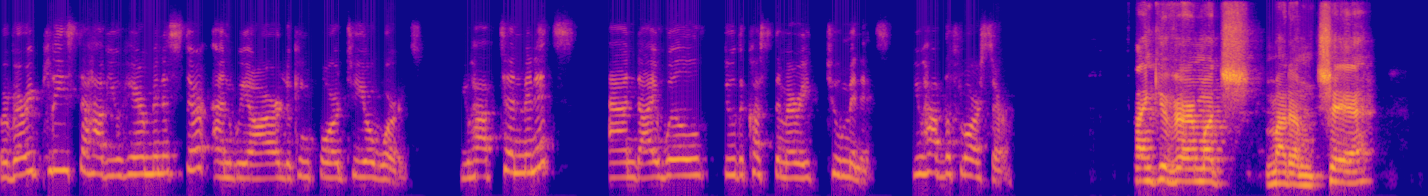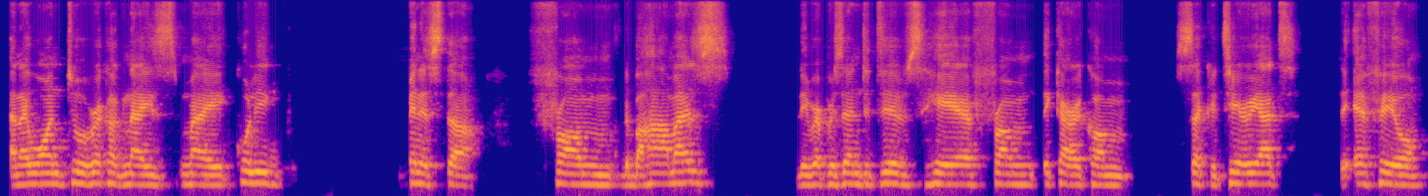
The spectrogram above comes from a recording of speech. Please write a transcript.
We're very pleased to have you here, Minister, and we are looking forward to your words. You have 10 minutes, and I will do the customary two minutes. You have the floor, sir. Thank you very much, Madam Chair. And I want to recognize my colleague minister from the Bahamas, the representatives here from the CARICOM Secretariat, the FAO,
